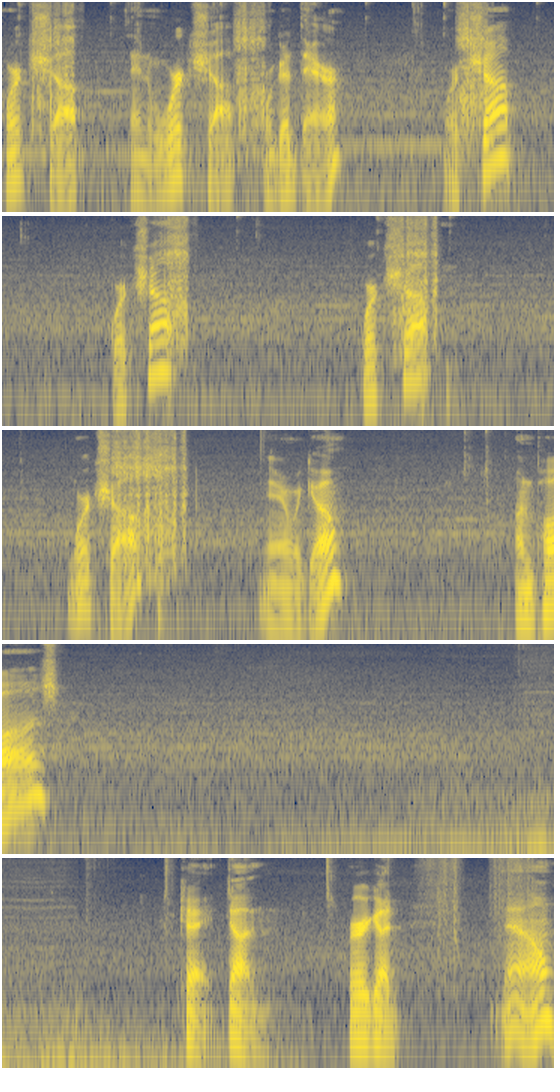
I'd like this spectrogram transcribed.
workshop, and workshop, we're good there. Workshop, workshop, workshop, workshop. There we go. Unpause. Okay, done. Very good. Now,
